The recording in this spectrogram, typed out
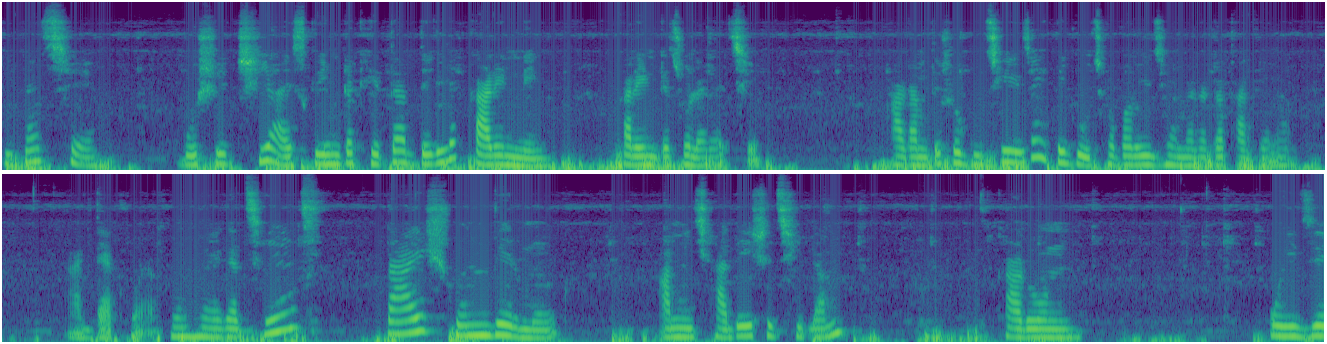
ঠিক আছে? বসেছি। আইসক্রিমটা খেতে আর দেখলে কারেন্ট নেই। কারেন্টটা চলে গেছে। আরামতে সব গুছিয়ে যায় তাই গোছাবার ওই ঝামেলাটা থাকে না। আর দেখো, এখন হয়ে গেছে প্রায় সন্ধ্যের মুখ। আমি ছাদে এসেছিলাম, কারণ ওই যে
